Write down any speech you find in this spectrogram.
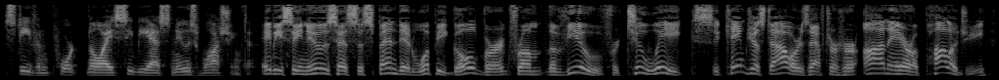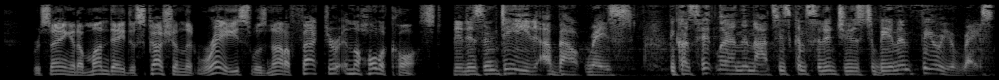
Stephen Portnoy, CBS News, Washington. ABC News has suspended Whoopi Goldberg from The View for two weeks. It came just hours after her on air apology for saying in a Monday discussion that race was not a factor in the Holocaust. It is indeed about race because Hitler and the Nazis considered Jews to be an inferior race.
